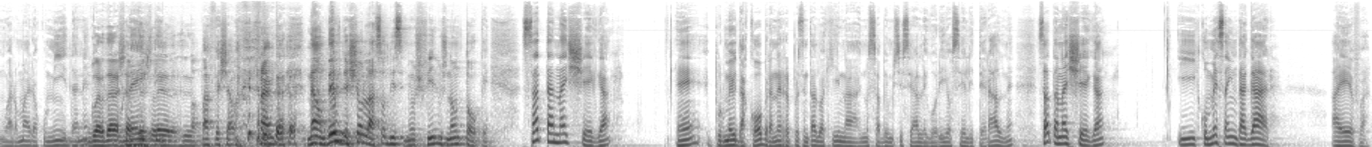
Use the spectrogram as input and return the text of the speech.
no armário a comida, né? Guardar as chaves brasileiras. Papá fechar, tranca. Não, Deus deixou lá, só disse, meus filhos não toquem. Satanás chega é, por meio da cobra, né, representado aqui, na, não sabemos se é alegoria ou se é literal, né? Satanás chega e começa a indagar a Eva,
